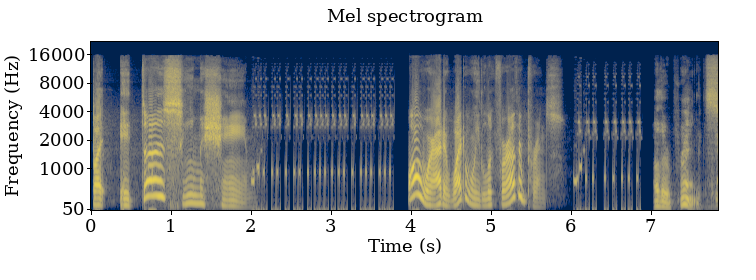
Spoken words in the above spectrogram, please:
But it does seem a shame. While we're at it, why don't we look for other prints? Other prints.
